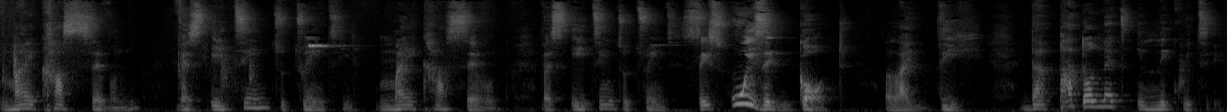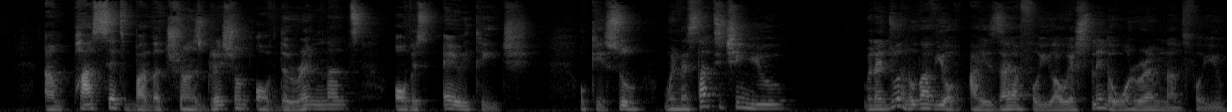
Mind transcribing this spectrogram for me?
Micah 7, verse 18 to 20. Micah 7, verse 18 to 20 says, Who is a God like thee that pardoneth iniquity and passeth by the transgression of the remnant of his heritage? Okay, so when I start teaching you, when I do an overview of Isaiah for you, I will explain the word remnant for you,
